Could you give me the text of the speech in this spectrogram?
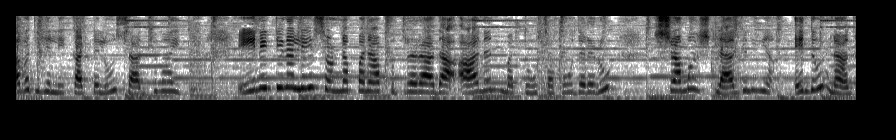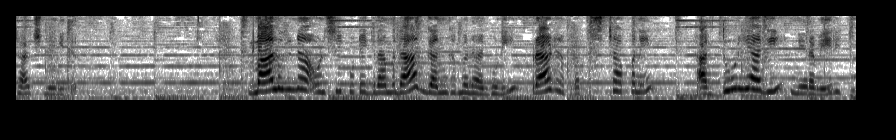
ಅವಧಿಯಲ್ಲಿ ಕಟ್ಟಲು ಸಾಧ್ಯವಾಯಿತು. ಈ ನಿಟ್ಟಿನಲ್ಲಿ ಸೊಣ್ಣಪ್ಪನ ಪುತ್ರರಾದ ಆನಂದ್ ಮತ್ತು ಸಹೋದರರು ಶ್ರಮ ಶ್ಲಾಘನೀಯ ಎಂದು ನಾಗರಾಜ್ ನುಡಿದರು. ಮಾಲೂರಿನ ಹುಣಸಿಕೋಟೆ ಗ್ರಾಮದ ಗಂಗಮ್ಮನ ಗುಡಿ ಪ್ರಾಣ ಪ್ರತಿಷ್ಠಾಪನೆ ಅದ್ದೂರಿಯಾಗಿ ನೆರವೇರಿತು.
